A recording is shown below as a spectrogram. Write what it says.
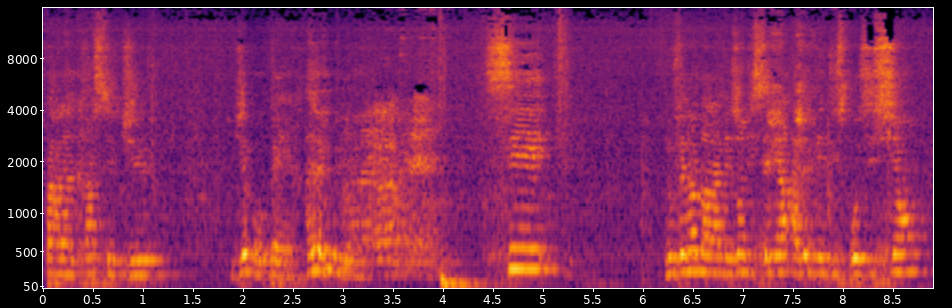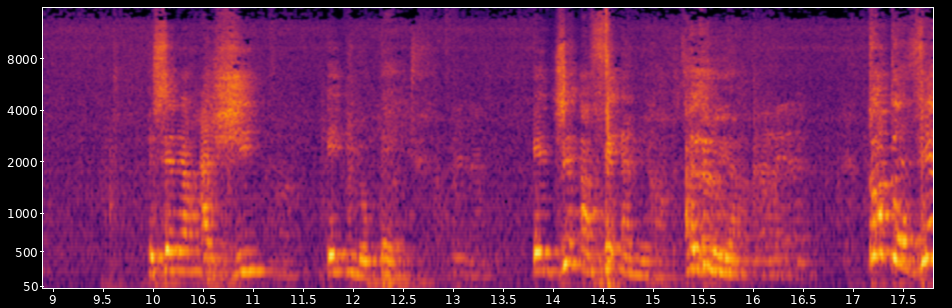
par la grâce de Dieu. Dieu opère. Alléluia. Si nous venons dans la maison du Seigneur avec des dispositions. Le Seigneur agit et il opère. Et Dieu a fait un miracle. Alléluia. Quand on vient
